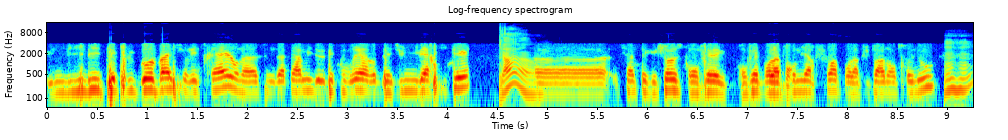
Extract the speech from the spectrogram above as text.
une visibilité plus globale sur Israël. On a, ça nous a permis de découvrir des universités. Ah, Euh, ça, c'est quelque chose qu'on fait, qu'on fait pour la première fois pour la plupart d'entre nous. mhm.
